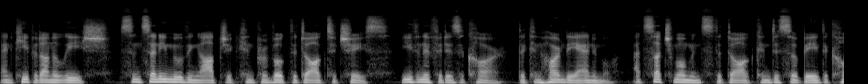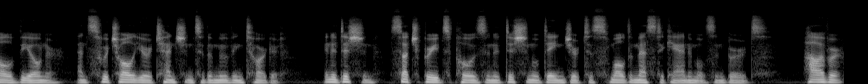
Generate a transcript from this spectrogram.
and keep it on a leash, since any moving object can provoke the dog to chase, even if it is a car, that can harm the animal. At such moments the dog can disobey the call of the owner and switch all your attention to the moving target. In addition, such breeds pose an additional danger to small domestic animals and birds. However,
